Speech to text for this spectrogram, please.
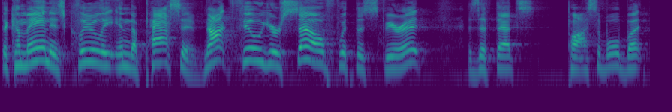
The command is clearly in the passive, not fill yourself with the Spirit, as if that's possible, but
